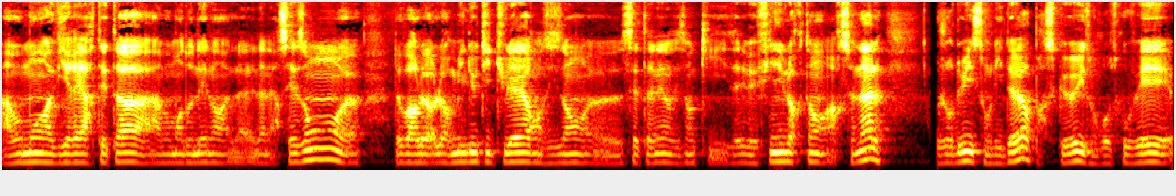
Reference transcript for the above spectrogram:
à un moment à virer Arteta à un moment donné dans la, dernière saison, euh, de voir leur, leur, milieu titulaire en se disant euh, cette année en disant qu'ils avaient fini leur temps à Arsenal. Aujourd'hui, ils sont leaders parce qu'ils ont retrouvé,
